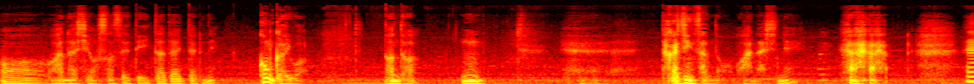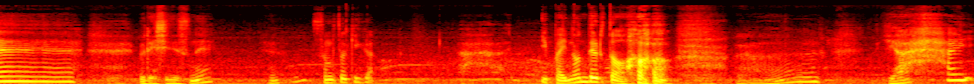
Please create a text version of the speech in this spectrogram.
おお話をさせていただいたりね。今回はなんだ？うん、えー、高陣さんのお話ね。ははは えー、嬉しいですね。うん？その時が一杯飲んでると。やはい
